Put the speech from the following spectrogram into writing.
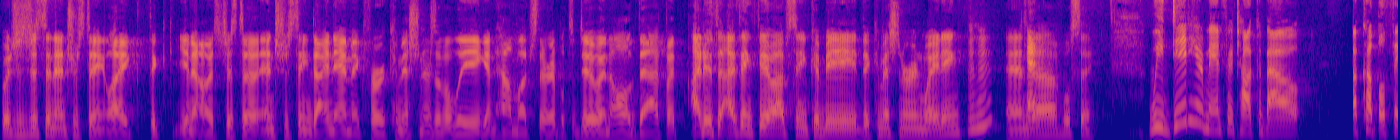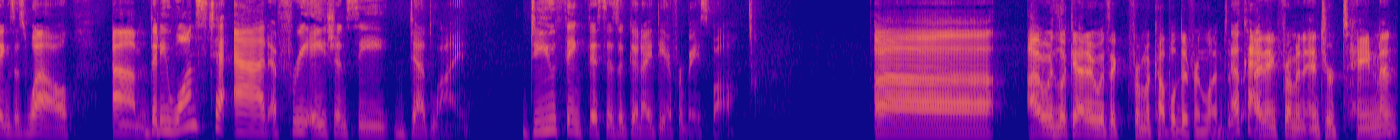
Which is just an interesting, like, the, you know, it's just an interesting dynamic for commissioners of a league and how much they're able to do and all of that. But I do, th- I think Theo Epstein could be the commissioner in waiting, and Mm-hmm. Okay. uh, we'll see. We did hear Manfred talk about a couple things as well. Um, that he wants to add a free agency deadline. Do you think this is a good idea for baseball? Uh, I would look at it with a, from a couple different lenses. Okay. I think from an entertainment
